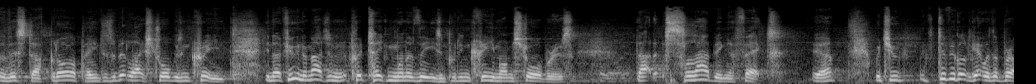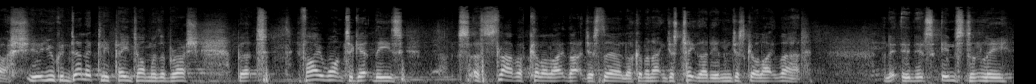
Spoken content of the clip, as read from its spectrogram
of this stuff, but oil paint is a bit like strawberries and cream. You know, if you can imagine put, taking one of these and putting cream on strawberries, that slabbing effect, yeah, which you, it's difficult to get with a brush. You, you can delicately paint on with a brush, but if I want to get these, a slab of colour like that just there, look, I mean, I can just take that in and just go like that. And, it, it's instantly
